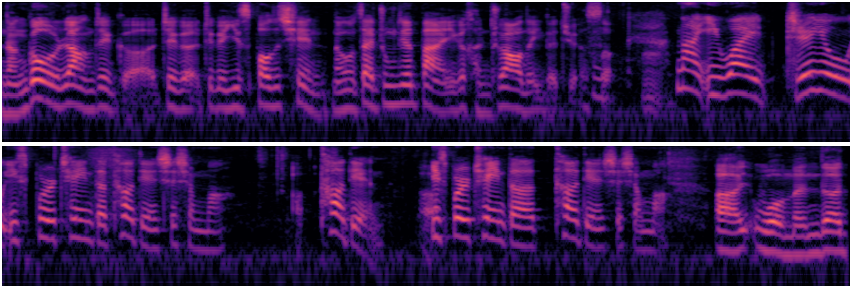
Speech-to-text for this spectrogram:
能够让这个这个这个 esports chain 能够在中间扮演一个很重要的一个角色。那以外，只有 eSport Chain 的特点是什么？特点，eSport Chain 的特点是什么？啊、我们的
